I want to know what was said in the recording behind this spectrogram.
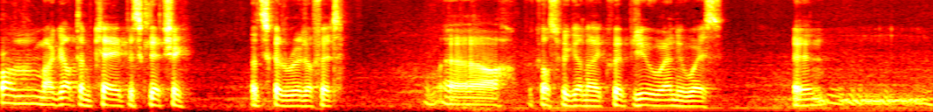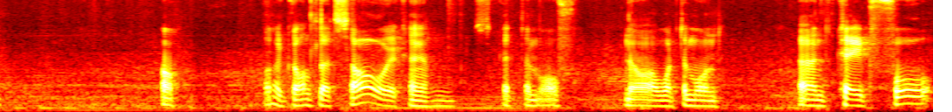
My goddamn cape is glitching. Let's get rid of it. Uh, because we're gonna equip you anyways. And are gauntlets? Oh, we can get them off. No, I want them on. And cape full.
